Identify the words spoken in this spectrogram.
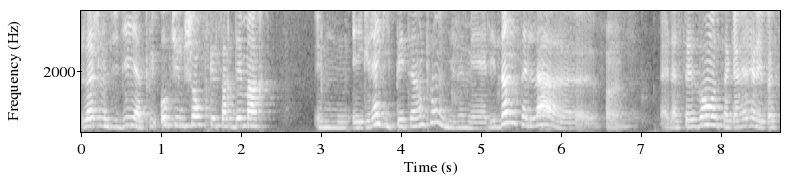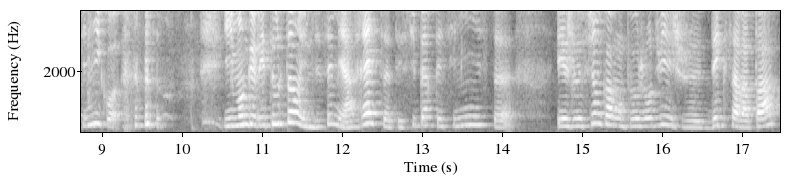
là, je me suis dit, il n'y a plus aucune chance que ça redémarre. Et, et, Greg, il pétait un plomb. Il disait, mais elle est dingue, celle-là. Euh, enfin, elle a 16 ans, sa carrière, elle n'est pas finie, quoi. il m'engueulait tout le temps. Il me disait, mais arrête, t'es super pessimiste. Et je le suis encore un peu aujourd'hui. Je, dès que ça va pas,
